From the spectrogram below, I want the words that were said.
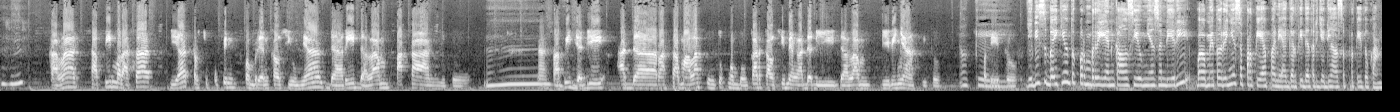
Mhm. karena sapi merasa dia tercukupin pemberian kalsiumnya dari dalam pakan gitu. Hmm. Nah, sapi jadi ada rasa malas untuk membongkar kalsium yang ada di dalam dirinya gitu. Oke. seperti itu. Jadi sebaiknya untuk pemberian kalsiumnya sendiri eh, metodenya seperti apa nih agar tidak terjadi hal seperti itu, Kang?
